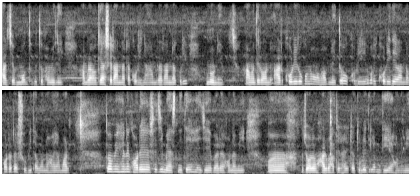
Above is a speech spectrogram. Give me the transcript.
আর যে মধ্যবিত্ত ফ্যামিলি আমরা গ্যাসে রান্নাটা করি না, আমরা রান্না করি উনুনে। আমাদের আর খড়িরও কোনো অভাব নেই তো, খড়ি, ওই খড়ি দিয়ে রান্না করাটাই সুবিধা মনে হয় আমার। তো আমি এখানে ঘরে এসেছি ম্যাচ নিতে, এই যে এবার এখন আমি জল হাড় ভাতের হাঁড়িটা তুলে দিলাম, দিয়ে এখন আমি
